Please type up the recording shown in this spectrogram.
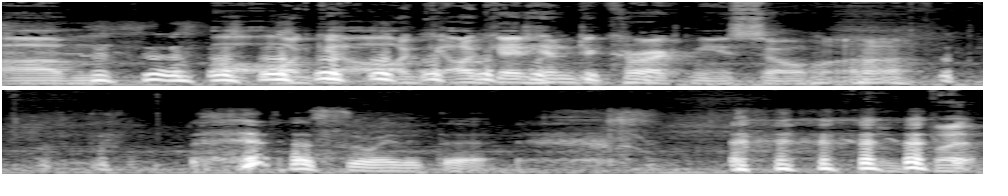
um, I'll, I'll, get, I'll, I'll get him to correct me. So, uh, That's the way to do it. But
